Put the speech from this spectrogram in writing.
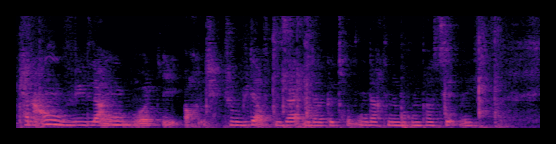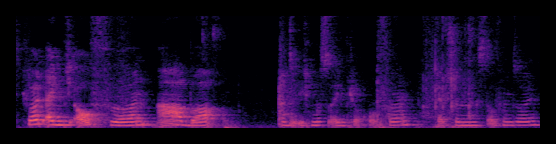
keine Ahnung wie lange wollte ich, ach, ich habe schon wieder auf die Seiten da gedrückt und dachte mir, warum passiert nichts. Ich wollte eigentlich aufhören, aber also ich muss eigentlich auch aufhören. Ich hätte schon längst aufhören sollen.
